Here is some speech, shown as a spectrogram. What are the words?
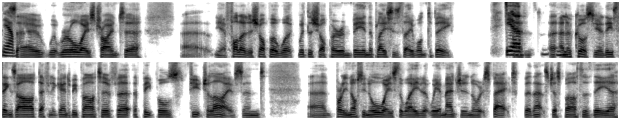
Yeah. So we're always trying to uh, you know, follow the shopper, work with the shopper, and be in the places that they want to be. Yeah, and, uh, and, of course, you know these things are definitely going to be part of uh, of people's future lives, and uh, probably not in always the way that we imagine or expect, but that's just part of the uh,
